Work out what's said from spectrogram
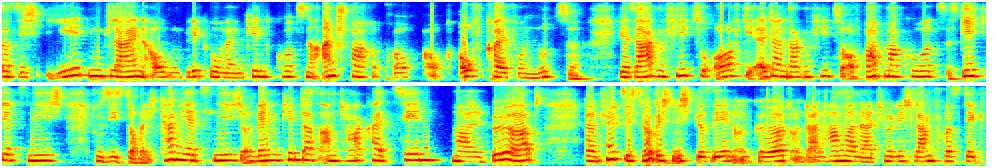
dass ich jeden kleinen Augenblick, wo mein Kind kurz eine Ansprache braucht, auch aufgreife und nutze. Wir sagen viel zu oft, die Eltern sagen viel zu oft, warte mal kurz, es geht jetzt nicht, du siehst doch, ich kann jetzt nicht. Und wenn ein Kind das am Tag halt zehnmal hört, dann fühlt sich wirklich nicht gesehen und gehört. Und dann haben wir natürlich langfristig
